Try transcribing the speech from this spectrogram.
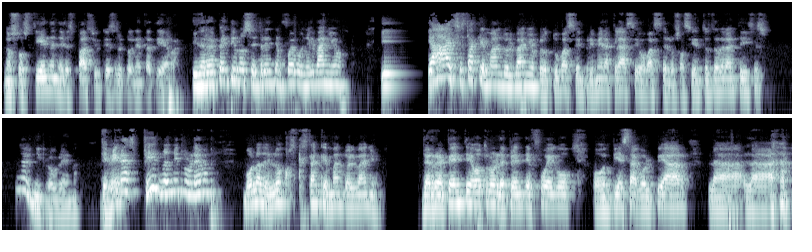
Nos sostiene en el espacio, que es el planeta Tierra. Y de repente uno se prende en fuego en el baño y, ¡ay! Se está quemando el baño, pero tú vas en primera clase o vas en los asientos de adelante y dices, no es mi problema. ¿De veras? Sí, no es mi problema. Bola de locos que están quemando el baño. De repente otro le prende fuego o empieza a golpear la,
